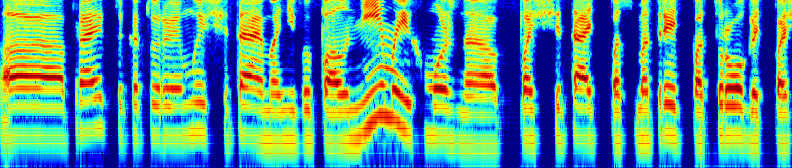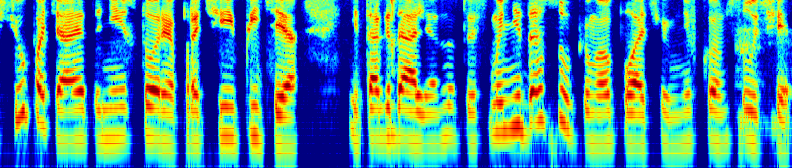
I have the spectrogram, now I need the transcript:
э, проекты, которые мы считаем, они выполнимы, их можно посчитать, посмотреть, потрогать, пощупать, а это не история про чаепитие и так далее, ну, то есть мы не досуг им оплачиваем ни в коем случае,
